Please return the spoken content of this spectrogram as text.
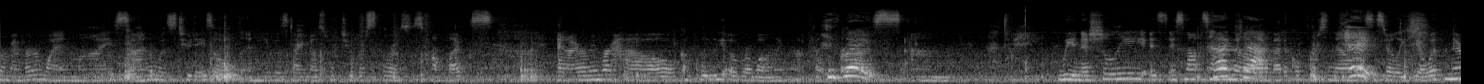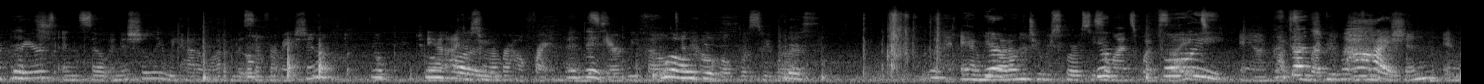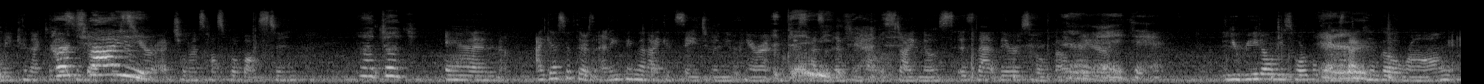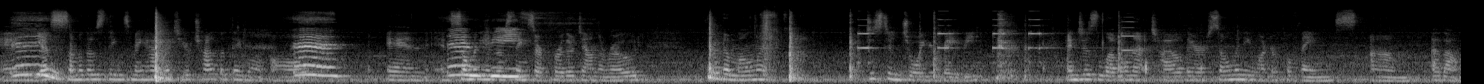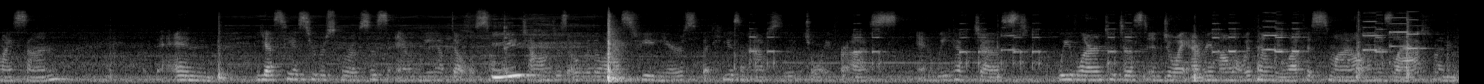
remember when my son was two days old and he was diagnosed with tuberous sclerosis complex. And I remember how completely overwhelming that felt for Right. us. Um, we initially, it's, it's not something that a lot of medical personnel necessarily deal with in their careers. And so initially, we had a lot of misinformation. And I just remember how frightened and scared we felt and how hopeless we were. And we got on the Tuberous Sclerosis Alliance website And got some reputable information and we connected with some doctors here at Children's Hospital Boston. And I guess if there's anything that I could say to a new parent who just has an infant that was diagnosed is that there is hope out there. You read all these horrible things that can go wrong and yes, some of those things may happen to your child, but they won't all. And, and so many of those things are further down the road. For the moment, just enjoy your baby and just love on that child. There are so many wonderful things um, about my son. And yes, he has tuberous sclerosis, and we have dealt with so many challenges over the last few years, but he is an absolute joy for us. And we have just, we've learned to just enjoy every moment with him. We love his smile and his laugh, and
